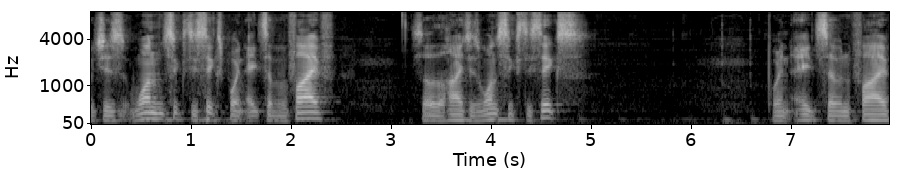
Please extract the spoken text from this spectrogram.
which is 166.875. So the height is 166.875,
